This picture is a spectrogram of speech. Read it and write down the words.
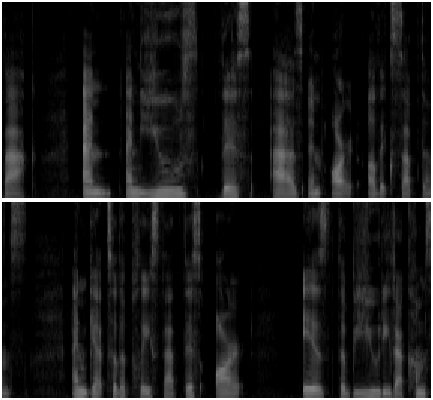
back and and use this as an art of acceptance and get to the place that this art is the beauty that comes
